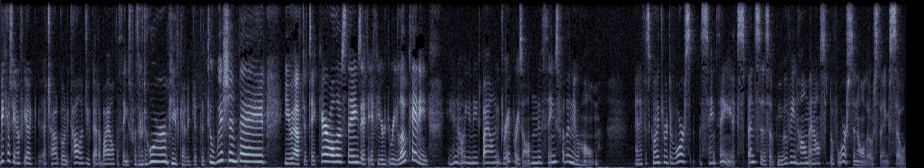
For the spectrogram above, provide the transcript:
because you know if you got a child going to college you've got to buy all the things for their dorm you've got to get the tuition paid you have to take care of all those things if, if you're relocating you know you need to buy all new draperies all the new things for the new home and if it's going through a divorce same thing expenses of moving home and also divorce and all those things so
